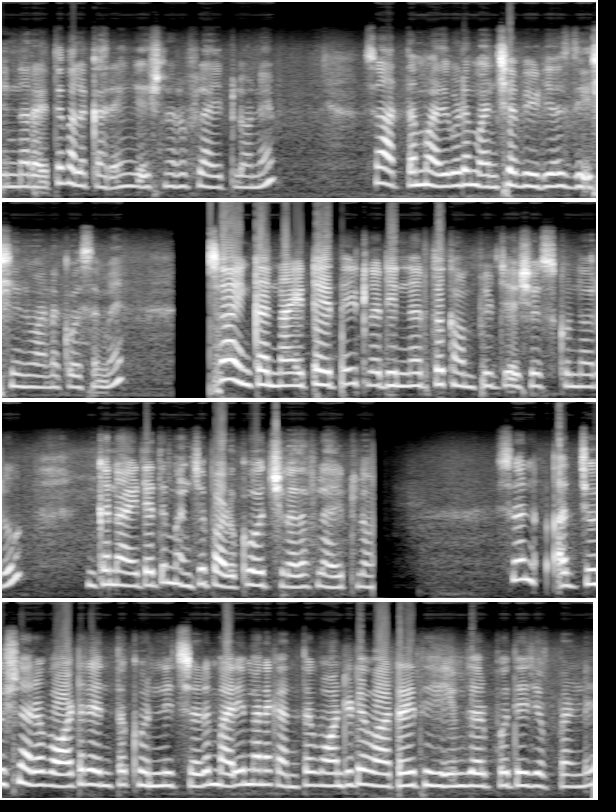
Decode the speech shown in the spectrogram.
డిన్నర్ అయితే వాళ్ళకి అరేంజ్ చేసినారు ఫ్లైట్లోనే. సో అత్తమ్మ అది కూడా మంచిగా వీడియోస్ తీసింది మన కోసమే. సో ఇంకా నైట్ అయితే ఇట్లా డిన్నర్తో కంప్లీట్ చేసేసుకున్నారు. ఇంకా నైట్ అయితే మంచిగా పడుకోవచ్చు కదా ఫ్లైట్లో సో అది చూసినారా వాటర్ ఎంత కొన్ని ఇచ్చారు మరి మనకు అంత క్వాంటిటీ వాటర్ అయితే ఏం సరిపోతాయి చెప్పండి.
